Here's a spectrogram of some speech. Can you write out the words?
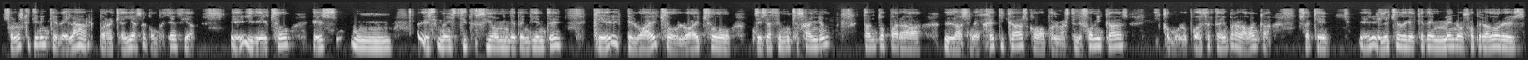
son los que tienen que velar para que haya esa competencia eh, y de hecho es, es una institución independiente que, que, lo ha hecho, lo ha hecho desde hace muchos años, tanto para las energéticas como para las telefónicas y como lo puede hacer también para la banca. O sea que eh, el hecho de que queden menos operadores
